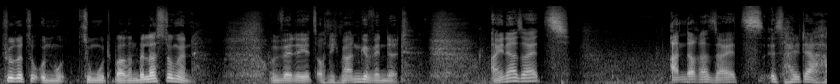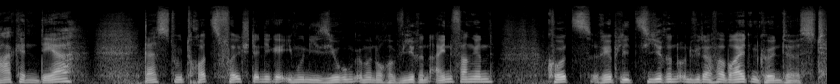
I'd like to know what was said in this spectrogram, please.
führe zu unzumutbaren Belastungen und werde jetzt auch nicht mehr angewendet. Einerseits, andererseits ist halt der Haken der, dass du trotz vollständiger Immunisierung immer noch Viren einfangen, kurz replizieren und wieder verbreiten könntest.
